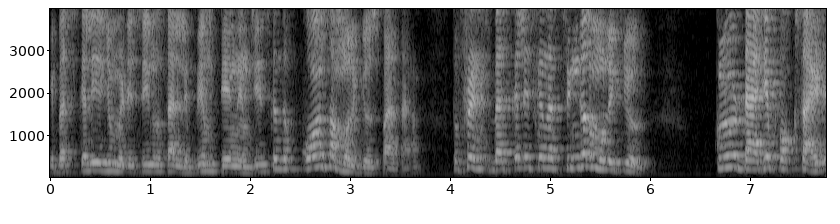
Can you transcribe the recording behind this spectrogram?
ये बेसिकली जो मेडिसिन होता है लिब्रियम टेन एम इसके अंदर कौन सा मोलिक्यूल्स पाता है? तो फ्रेंड्स बेसिकली इसके अंदर single molecule chlordiazepoxide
